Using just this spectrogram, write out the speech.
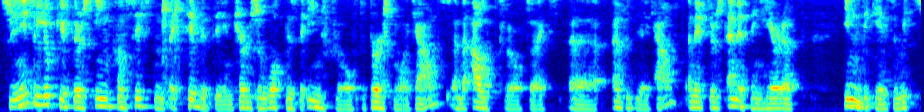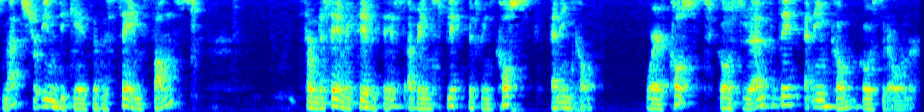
So you need to look if there's inconsistent activity in terms of what is the inflow of the personal accounts and the outflow of the uh, entity account, and if there's anything here that indicates a mismatch or indicates that the same funds from the same activities are being split between cost and income, where cost goes to the entity and income goes to the owner.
